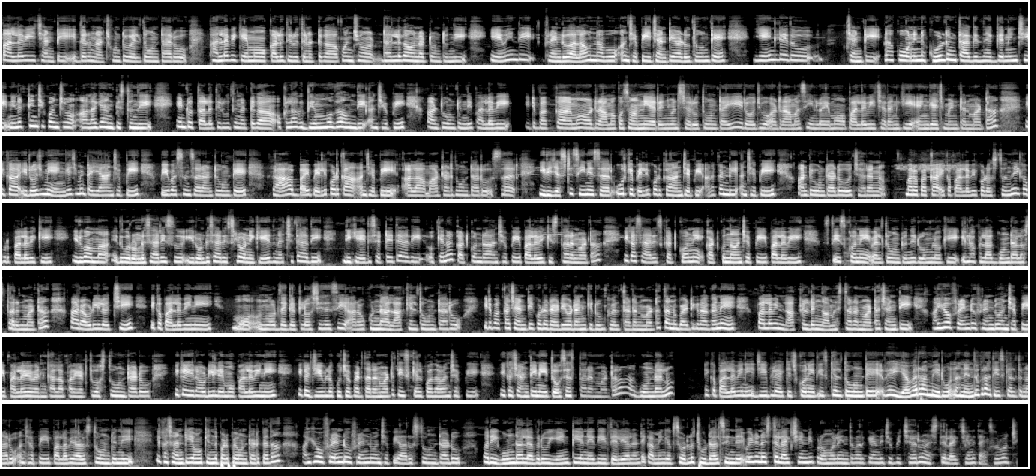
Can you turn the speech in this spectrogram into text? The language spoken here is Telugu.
పల్లవి చంటి ఇద్దరు నడుచుకుంటూ వెళ్తూ ఉంటారు. పల్లవికేమో కళ్ళు తిరుగుతున్నట్టుగా కొంచెం డల్గా ఉన్నట్టు ఉంటుంది. ఏమైంది? ఫ్రెండు అలా ఉన్నావు? అని చెప్పి చంటి అడుగుతూ ఉంటే ఏం లేదు చంటి నాకు నిన్న కూల్ డ్రింక్ తాగిన దగ్గర నుంచి నిన్నటి నుంచి కొంచెం అలాగే అనిపిస్తుంది. ఏంటో తల తిరుగుతున్నట్టుగా ఒకలాగా దిమ్ముగా ఉంది అని చెప్పి అంటూ ఉంటుంది పల్లవి. ఇటు పక్క ఏమో డ్రామా కోసం అన్ని అరేంజ్మెంట్స్ జరుగుతూ ఉంటాయి. ఈరోజు ఆ డ్రామా సీన్లో ఏమో పల్లవి చరణ్కి ఎంగేజ్మెంట్ అనమాట ఇక ఈరోజు మీ ఎంగేజ్మెంట్ అయ్యా అని చెప్పి బీభత్సన్ సార్ అంటూ ఉంటే రా అబ్బాయి పెళ్ళి కొడక అని చెప్పి అలా మాట్లాడుతూ ఉంటారు. సార్ ఇది జస్ట్ సీనే సార్ ఊరికే పెళ్ళి కొడక అని చెప్పి అనకండి అని చెప్పి అంటూ ఉంటాడు చరణ్. మరోపక్క ఇక పల్లవి కూడా వస్తుంది. ఇక అప్పుడు పల్లవికి ఇదిగో అమ్మ ఇదిగో రెండు శారీస్ ఈ రెండు శారీస్లో నీకు ఏది నచ్చితే అది నీకు ఏది సెట్ అయితే అది ఓకేనా? కట్టుకుని రా అని చెప్పి పల్లవికి ఇస్తారనమాట ఇక శారీస్ కట్టుకొని కట్టుకుందాం అని చెప్పి పల్లవి తీసుకొని వెళ్తూ ఉంటుంది రూమ్లోకి. ఈ లోపల గుండాలు వస్తారనమాట ఆ రౌడీలు వచ్చి ఇక పల్లవిని మో నోరు దగ్గర క్లోజ్ చేసేసి అరవకుండా లాక్కెళ్తూ ఉంటారు. ఇటు పక్క చంటి కూడా రెడీ అవ్వడానికి రూమ్కి వెళ్తాడనమాట తను బయటికి రాగానే పల్లవిని లాక్కెళ్ళడం గమనిస్తాడనమాట చంటి అయ్యో ఫ్రెండ్ ఫ్రెండ్ అని చెప్పి పల్లవి వెనకాల పరిగెడుతూ వస్తూ ఉంటాడు. ఇక ఈ రౌడీలేమో పల్లవిని ఇక జీవులో కూర్చోపెడతారనమాట తీసుకెళ్ళిపోదామని చెప్పి ఇక చంటిని తోసేస్తారనమాట ఆ గుండాలు. ఇక పల్లవిని జీప్లో ఎక్కించుకొని తీసుకెళ్తూ ఉంటే రే ఎవరా మీరు? నన్ను ఎందుకురా తీసుకెళ్తున్నారు? అని చెప్పి పల్లవి అరుస్తూ ఉంటుంది. ఇక చంటి ఏమో కింద పడిపోయి ఉంటాడు కదా. అయ్యో ఫ్రెండు ఫ్రెండు అని చెప్పి అరుస్తూ ఉంటాడు. మరి గుండాలు ఎవరు ఏంటి అనేది తెలియాలంటే కమింగ్ ఎపిసోడ్లో చూడాల్సిందే. వీడియో నచ్చితే లైక్ చేయండి. ప్రోమోలో ఇంతవరకే అండి చూపించారు. నచ్చితే లైక్ చేయండి. Thanks for watching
